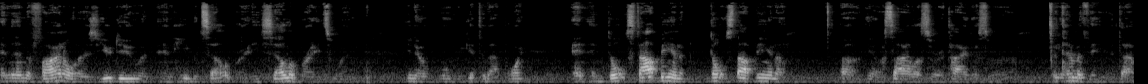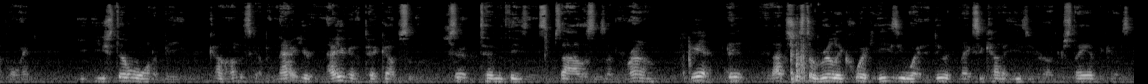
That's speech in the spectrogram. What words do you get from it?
And then the final is you do, and, and he would celebrate. He celebrates when, you know, when we get to that point, and, and don't stop being a, don't stop being a, uh, you know, a Silas or a Titus or a, a Yeah. Timothy at that point. You, you still want to be kind of undiscovered. Now you're now you're going to pick up some, Sure. some Timothys and some Silases of your own, Yeah, and, and that's just a really quick, easy way to do it. It makes it kind of easier to understand because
